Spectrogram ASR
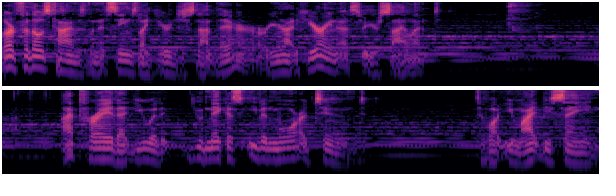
Lord, for those times when it seems like you're just not there, or you're not hearing us, or you're silent, I pray that you would, you would make us even more attuned to what you might be saying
